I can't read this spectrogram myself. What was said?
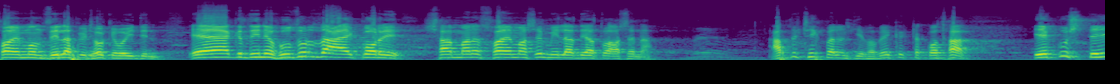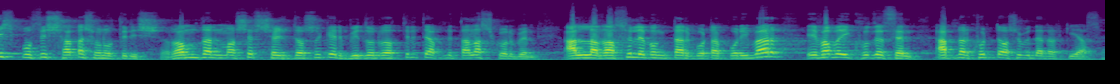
ছয় মন জিলাপি ঢোকে ওই দিন। একদিনে হুজুর যা আয় করে মানে ছয় মাসে মিলা দেওয়া তো আসে না। আপনি ঠিক পেলেন কীভাবে? এক একটা কথা। একুশ, তেইশ, পঁচিশ, সাতাশ, উনত্রিশ। রমজান মাসের শেষ দশকের বিদুর রাত্রিতে আপনি তালাশ করবেন। আল্লাহ রাসুল এবং তার গোটা পরিবার এভাবেই খুঁজেছেন। আপনার খুঁজতে অসুবিধাটার কি আছে?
